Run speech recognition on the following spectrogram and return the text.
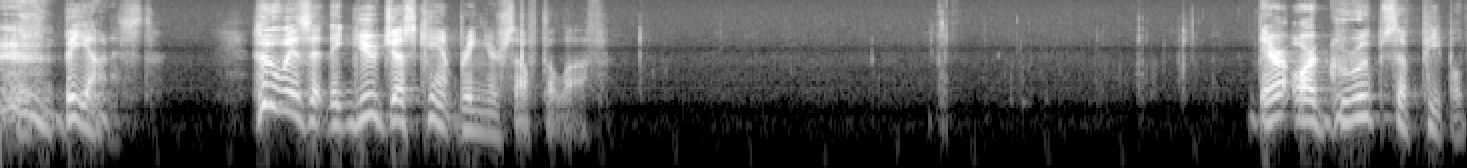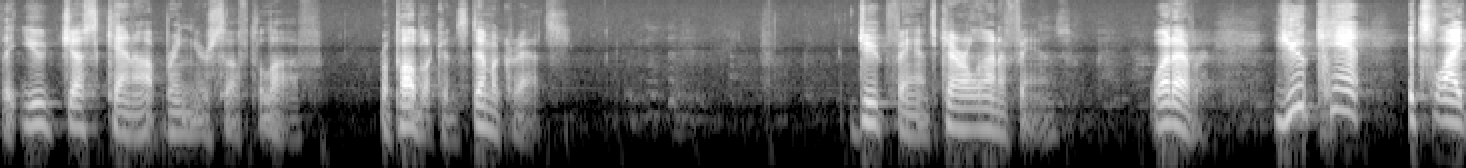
be honest. Who is it that you just can't bring yourself to love? There are groups of people that you just cannot bring yourself to love Republicans, Democrats, Duke fans, Carolina fans, whatever. You can't, it's like,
